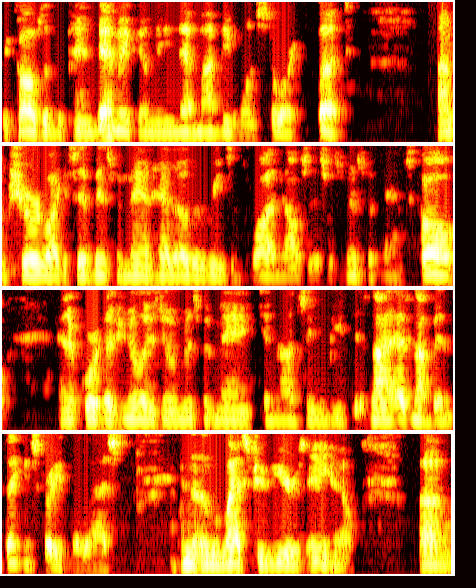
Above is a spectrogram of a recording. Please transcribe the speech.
because of the pandemic i mean that might be one story. But I'm sure, like I said, Vince McMahon had other reasons why, and obviously this was Vince McMahon's call. And of course, as you know, ladies and gentlemen, Vince McMahon cannot seem to be is not has not been thinking straight in the last in the, in the last few years, anyhow. Uh,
